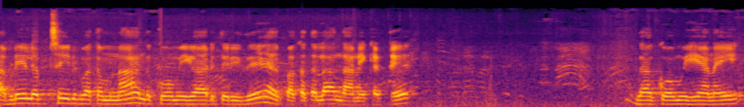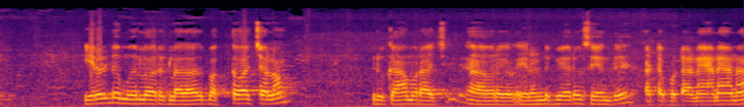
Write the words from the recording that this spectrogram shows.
அப்படியே லெஃப்ட் சைடு பார்த்தோம்னா அந்த கோமிகை ஆறு தெரியுது. அது பக்கத்தில் அந்த அணைக்கட்டு. இதான் கோமிகை அணை. இரண்டு முதல்வர்கள் அதாவது பக்தவாச்சலம் திரு காமராஜ் அவர்கள் இரண்டு பேரும் சேர்ந்து கட்டப்பட்ட அணை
